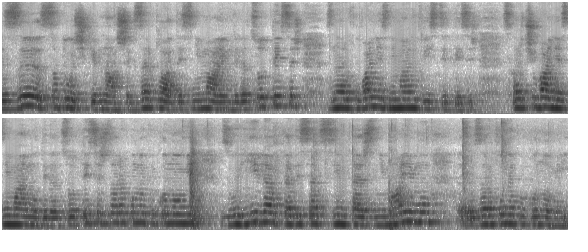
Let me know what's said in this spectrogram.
З садочків наших зарплати знімаємо 900 тисяч, з нарахування знімаємо 200 тисяч. З харчування знімаємо 900 тисяч за рахунок економії, з вугілля 57 теж знімаємо е, за рахунок економії.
